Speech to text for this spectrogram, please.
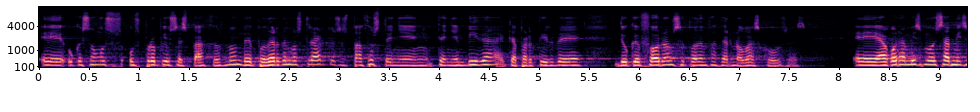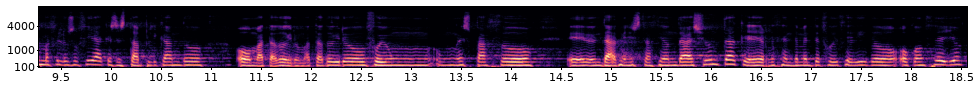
eh, o que son os, os propios espazos, non? de poder demostrar que os espazos teñen, teñen vida e que a partir de, do que foron se poden facer novas cousas. Eh, agora mesmo esa mesma filosofía que se está aplicando ao Matadoiro. O Matadoiro foi un, un espazo eh, da Administración da Xunta que recentemente foi cedido ao Concello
